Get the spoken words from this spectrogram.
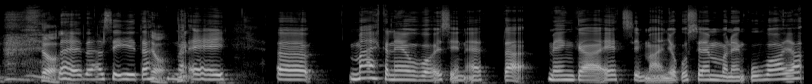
Lähdetään siitä. Joo. No Mi- ei. Ö, mä ehkä neuvoisin, että menkää etsimään joku semmoinen kuvaaja,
